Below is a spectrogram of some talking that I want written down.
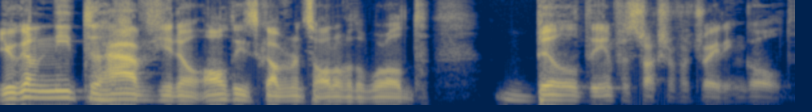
you're going to need to have you know all these governments all over the world build the infrastructure for trading gold.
